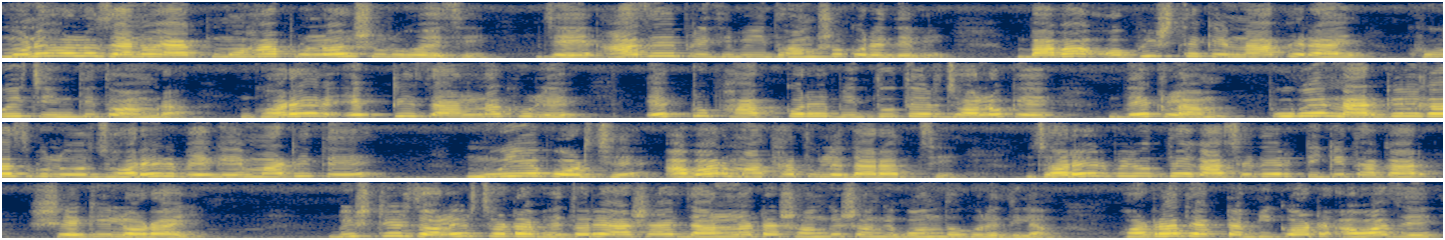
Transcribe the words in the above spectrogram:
মনে হলো যেন এক মহাপ্রলয় শুরু হয়েছে যে আজ এই পৃথিবী ধ্বংস করে দেবে। বাবা অফিস থেকে না ফেরায় খুবই চিন্তিত আমরা। ঘরের একটি জানলা খুলে একটু ফাঁক করে বিদ্যুতের ঝলকে দেখলাম পুবের নারকেল গাছগুলো ঝড়ের বেগে মাটিতে নুয়ে পড়ছে, আবার মাথা তুলে দাঁড়াচ্ছে। ঝড়ের বিরুদ্ধে গাছেদের টিকে থাকার সে কি লড়াই? বৃষ্টির জলের ছটা ভেতরে আসায় জানলাটা সঙ্গে সঙ্গে বন্ধ করে দিলাম। হঠাৎ একটা বিকট আওয়াজে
